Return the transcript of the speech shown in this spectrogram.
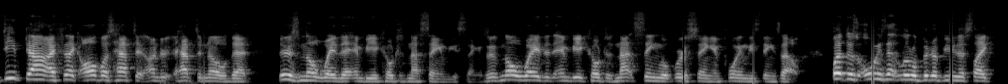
deep down, I feel like all of us have to under have to know that there's no way that NBA coach is not saying these things. There's no way that the NBA coach is not seeing what we're saying and pointing these things out. But there's always that little bit of you that's like,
